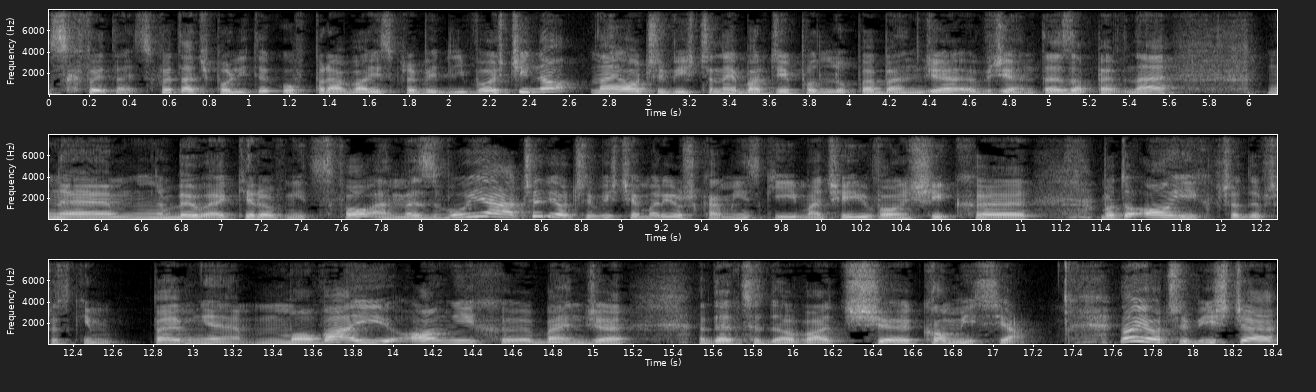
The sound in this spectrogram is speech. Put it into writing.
schwytać, schwytać polityków Prawa i Sprawiedliwości. No, no oczywiście najbardziej pod lupę będzie wzięte zapewne e, byłe kierownictwo MSWiA, czyli oczywiście Mariusz Kamiński i Maciej Wąsik, e, bo to o nich przede wszystkim pewnie mowa i o nich będzie decydować komisja. No i oczywiście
